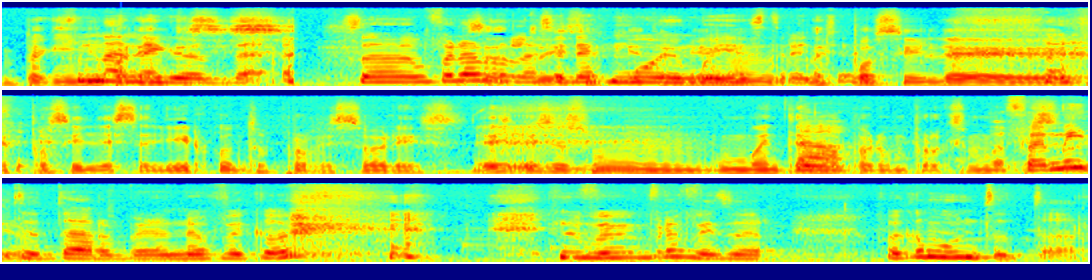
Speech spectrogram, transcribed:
un pequeño una paréntesis. anécdota. Son, fueron O sea, relaciones muy, muy estrechas. Es posible, es posible salir con tus profesores. Es- eso es un, un buen tema No, para un próximo Fue mi episodio. tutor, pero no fue como. no fue mi profesor. Fue como un tutor.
